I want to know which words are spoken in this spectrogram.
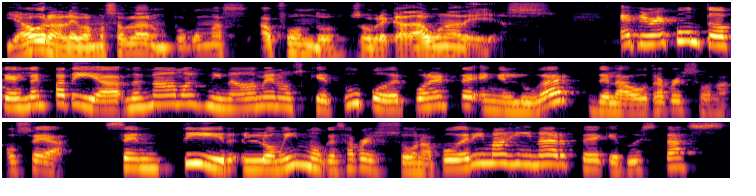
Y ahora le vamos a hablar un poco más a fondo sobre cada una de ellas. El primer punto, que es la empatía, no es nada más ni nada menos que tú poder ponerte en el lugar de la otra persona. O sea, sentir lo mismo que esa persona, poder imaginarte que tú estás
